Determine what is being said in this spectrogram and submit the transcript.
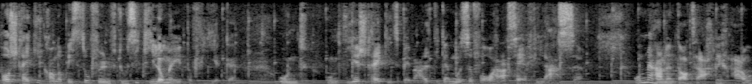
Pro Strecke kann er bis zu 5000 Kilometer fliegen. Und um diese Strecke zu bewältigen, muss er vorher sehr viel essen. Und wir haben ihn tatsächlich auch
